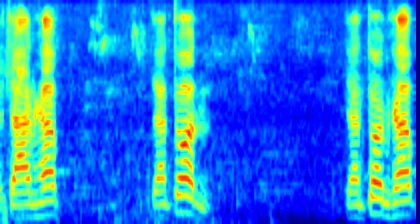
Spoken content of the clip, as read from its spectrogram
อาจารย์ครับ อาจารย์ต้น อาจารย์ต้นครับ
